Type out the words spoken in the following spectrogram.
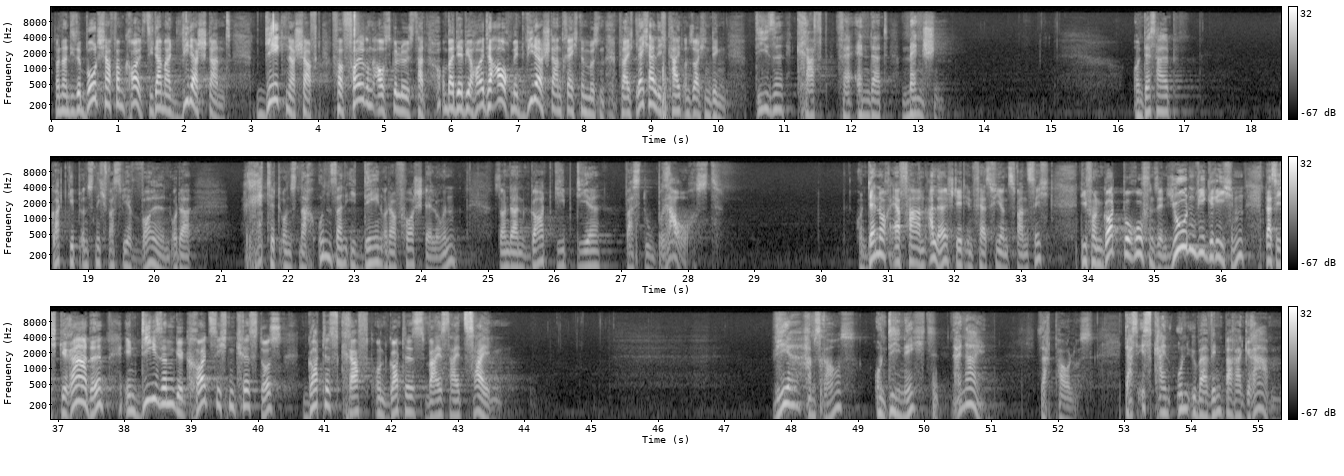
sondern diese Botschaft vom Kreuz, die damals Widerstand, Gegnerschaft, Verfolgung ausgelöst hat und bei der wir heute auch mit Widerstand rechnen müssen, vielleicht Lächerlichkeit und solchen Dingen. Diese Kraft verändert Menschen. Und deshalb, Gott gibt uns nicht, was wir wollen oder rettet uns nach unseren Ideen oder Vorstellungen, sondern Gott gibt dir, was du brauchst. Und dennoch erfahren alle, steht in Vers 24, die von Gott berufen sind, Juden wie Griechen, dass sich gerade in diesem gekreuzigten Christus Gottes Kraft und Gottes Weisheit zeigen. Wir haben es raus und die nicht? Nein, nein, sagt Paulus. Das ist kein unüberwindbarer Graben.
